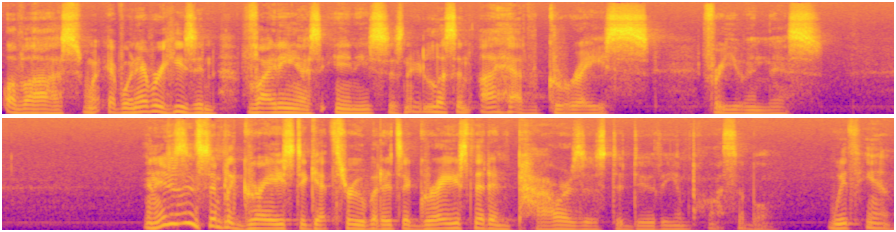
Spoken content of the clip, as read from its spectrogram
of us. Whenever he's inviting us in, he says, Listen, I have grace for you in this. And it isn't simply grace to get through, but it's a grace that empowers us to do the impossible with him,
